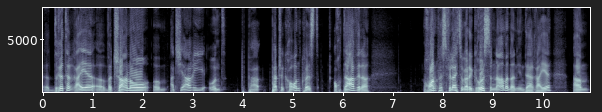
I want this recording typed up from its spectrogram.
Äh, dritte Reihe, äh, Vachano, äh, Acciari und pa Patrick Hornquist auch da wieder Hornquist vielleicht sogar der größte Name dann in der Reihe. Ähm,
